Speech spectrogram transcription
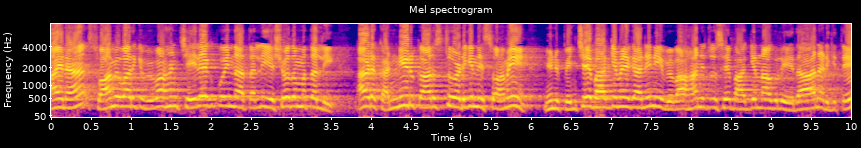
ఆయన స్వామివారికి వివాహం చేయలేకపోయింది ఆ తల్లి యశోదమ్మ తల్లి. ఆవిడ కన్నీరు కారుస్తూ అడిగింది స్వామి నిన్ను పెంచే భాగ్యమే కానీ నీ వివాహాన్ని చూసే భాగ్యం నాకు లేదా? అని అడిగితే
